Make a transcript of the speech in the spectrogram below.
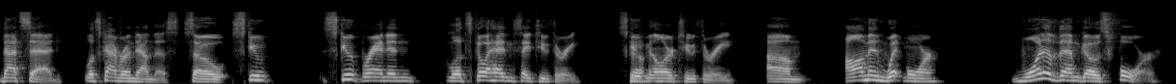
that said, let's kind of run down this. So Scoot, Scoot Brandon, let's go ahead and say two three. Scoot yep. Miller two three. Um, Amen Whitmore, one of them goes four.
